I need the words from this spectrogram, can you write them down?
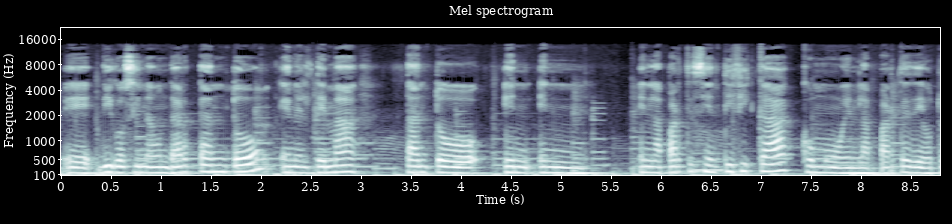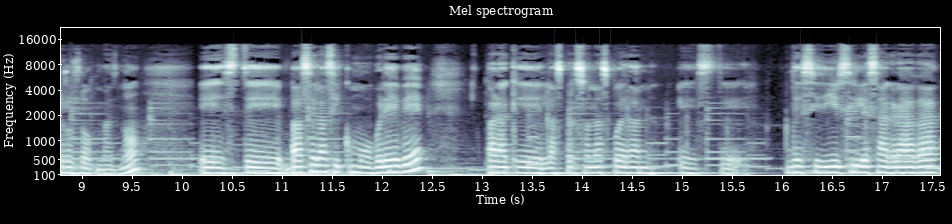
Eh, digo, sin ahondar tanto en el tema, tanto en, en, la parte científica como en la parte de otros dogmas, ¿no? Este, va a ser así como breve para que las personas puedan este, decidir si les agrada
